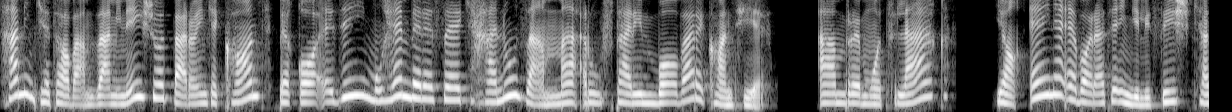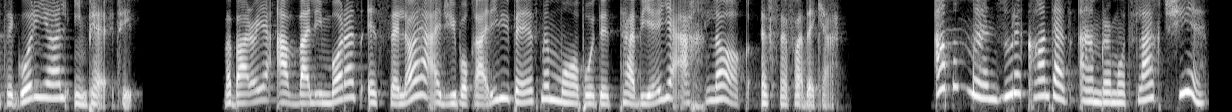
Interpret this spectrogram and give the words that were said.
همین کتابم زمینه ای شد برای اینکه کانت به قاعده مهم برسه که هنوزم معروفترین باور کانتیه. امر مطلق یا عین عبارت انگلیسیش categorical imperative. و برای اولین بار از اصطلاح عجیب و غریبی به اسم مابعدالطبیعه اخلاق استفاده کرد. اما منظور کانت از امر مطلق چیه؟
